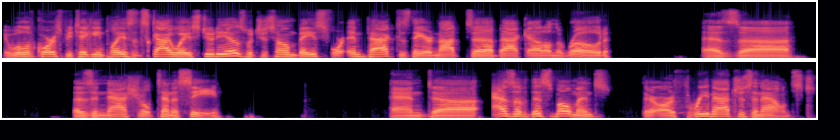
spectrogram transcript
It will, of course, be taking place at Skyway Studios, which is home base for Impact, as they are not uh, back out on the road, as uh, as in Nashville, Tennessee. And uh, as of this moment, there are three matches announced.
